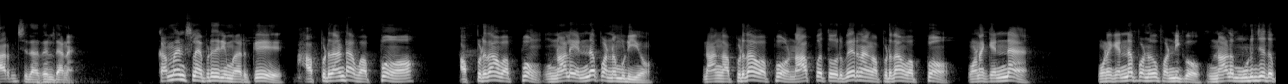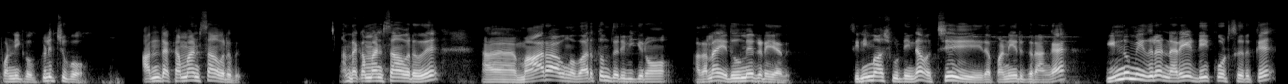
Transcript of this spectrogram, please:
ஆரம்பிச்சது அதில் தானே. கமெண்ட்ஸ்லாம் எப்படி தெரியுமா இருக்கு? அப்படிதான்டா வைப்போம். அப்படிதான் வைப்போம். உன்னால் என்ன பண்ண முடியும்? நாங்க அப்படிதான் வைப்போம். நாற்பத்தோரு பேர் நாங்க அப்படிதான் வைப்போம். உனக்கு என்ன? உனக்கு என்ன பண்ணுவோ பண்ணிக்கோ. உன்னால் முடிஞ்சதை பண்ணிக்கோ. கிழிச்சுக்கோ. அந்த கமெண்ட்ஸ் தான் வருது. அந்த கமெண்ட்ஸ் தான் வருது. மாற மாறா அவங்க வருத்தம் தெரிவிக்கிறோம். அதெல்லாம் எதுவுமே கிடையாது. சினிமா ஷூட்டிங் தான் வச்சு இதை பண்ணியிருக்கிறாங்க. இன்னும் இதில் நிறைய டீ கோட்ஸ் இருக்குது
